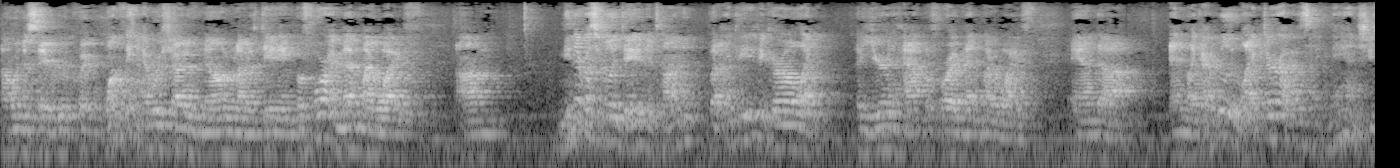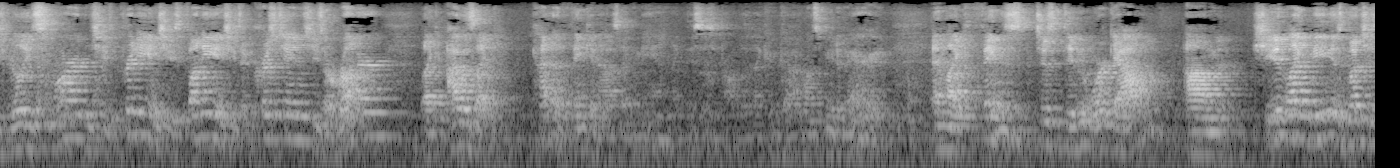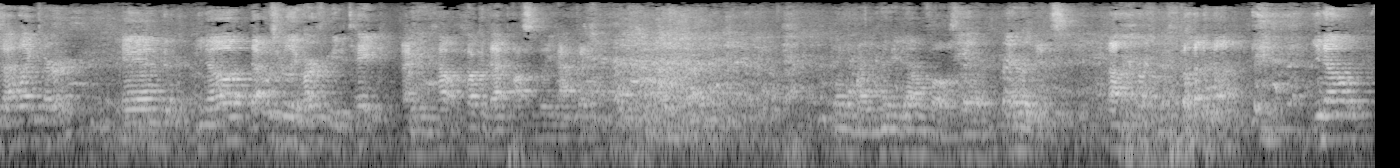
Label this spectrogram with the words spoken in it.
I want to say real quick. One thing I wish I would have known when I was dating before I met my wife. Um, neither of us really dated a ton, but I dated a girl like a year and a half before I met my wife, and uh, and like I really liked her. I was like, man, she's really smart and she's pretty and she's funny and she's a Christian. She's a runner. Like I was like kind of thinking, I was like, man, like this is probably like who God wants me to marry. And like things just didn't work out. Um, she didn't like me as much as I liked her. And, you know, that was really hard for me to take. I mean, how, how could that possibly happen? One of my many downfalls there, arrogance. Um, but, uh, you know,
